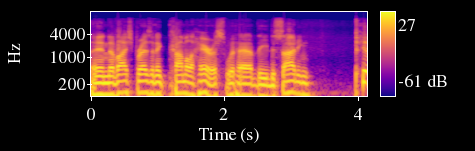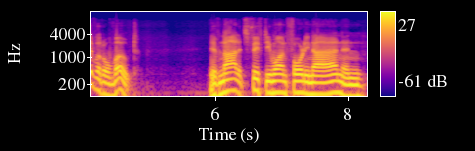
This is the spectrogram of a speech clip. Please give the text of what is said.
And the Vice President Kamala Harris would have the deciding pivotal vote. If not, it's 51 49. And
